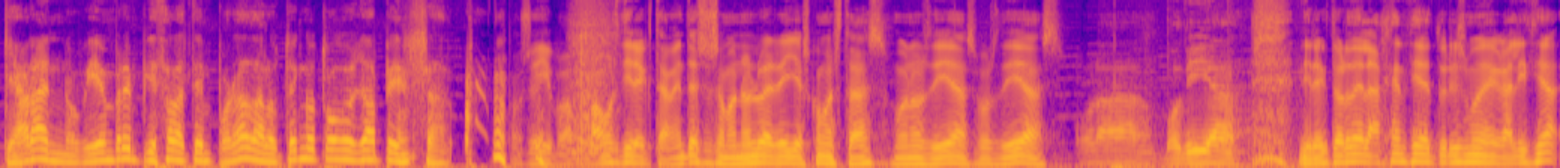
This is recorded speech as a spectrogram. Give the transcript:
que ahora en noviembre empieza la temporada, lo tengo todo ya pensado. Pues sí, vamos directamente. José Manuel Bereyes, ¿cómo estás? Buenos días, buenos días. Hola, buen día. Director de la Agencia de Turismo de Galicia.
